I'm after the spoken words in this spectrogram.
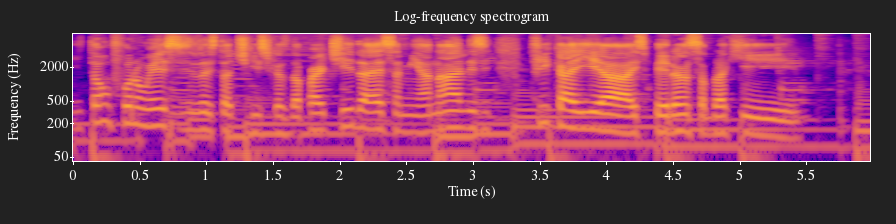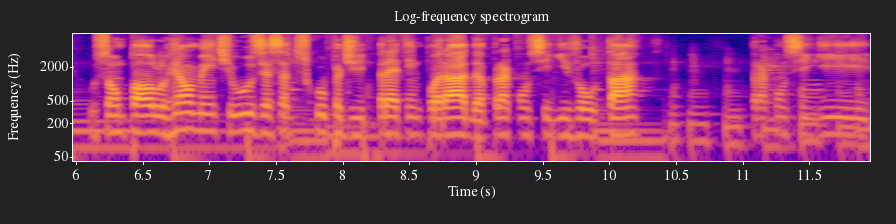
Então foram essas as estatísticas da partida, essa é a minha análise. Fica aí a esperança para que o São Paulo realmente use essa desculpa de pré-temporada para conseguir voltar para conseguir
